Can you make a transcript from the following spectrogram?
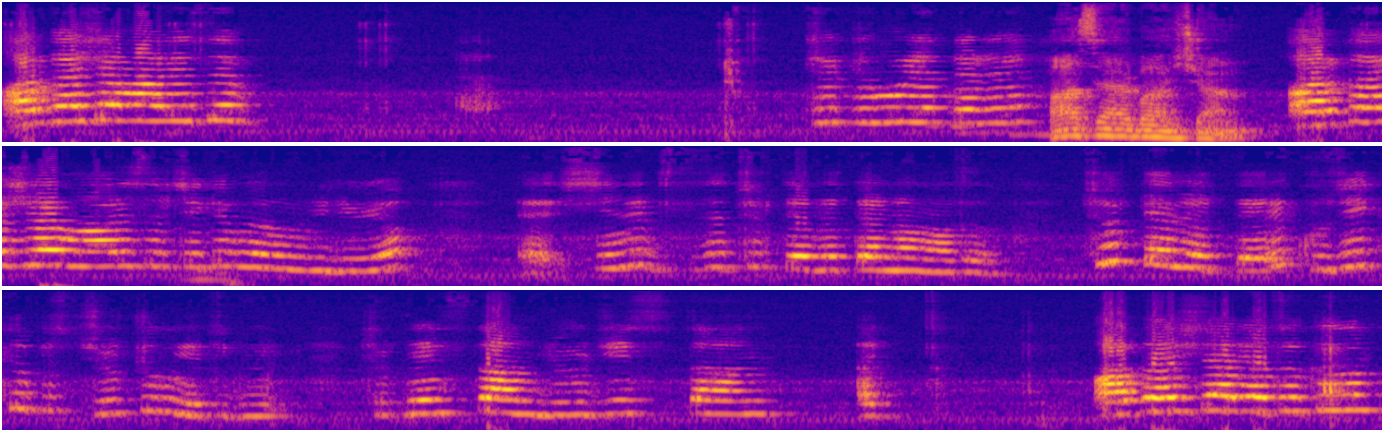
Arkadaşlar maalesef Türk Cumhuriyetleri Azerbaycan. Arkadaşlar maalesef çekemiyorum videoyu. Ee, şimdi size Türk devletlerini anlatalım. Türk devletleri Kuzey Kıbrıs Türk Cumhuriyeti, Türkmenistan, Gürcistan, Ay, arkadaşlar ya takılın.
